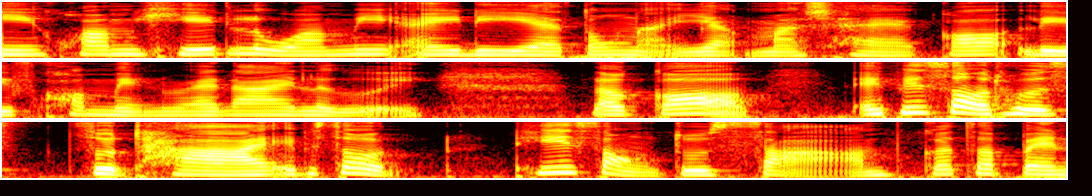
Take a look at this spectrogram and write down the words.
มีความคิดหรือว่ามีไอเดียตรงไหนอยากมาแชร์ก็ leave comment ไว้ได้เลย แล้วก็ episode สุดท้าย episode ที่ 2.3 ก็จะเป็น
